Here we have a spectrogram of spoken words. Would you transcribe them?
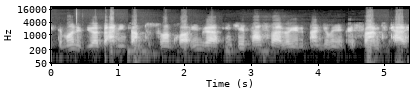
احتمال زیاد به همین سمت و هم خواهیم رفت. اینکه پس فردا یعنی پنجم اسفند طرح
